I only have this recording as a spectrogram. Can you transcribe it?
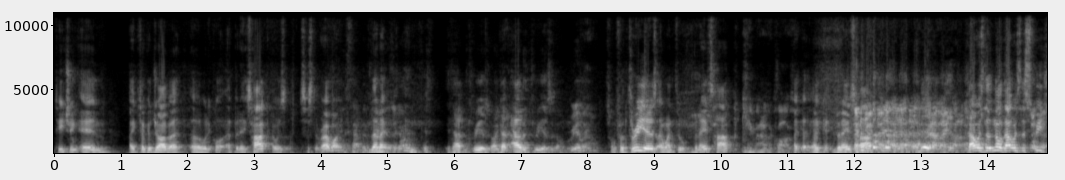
teaching in. I took a job at uh, what do you call it at B'nai. I was assistant rabbi. This happened then I ago? And it- It happened three years ago. I got outed three years ago. Really? So for three years, I went to B'nai Tzchak. Came out of the closet. I, I, B'nai Tzchak. I did. That was the no. That was the speech.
